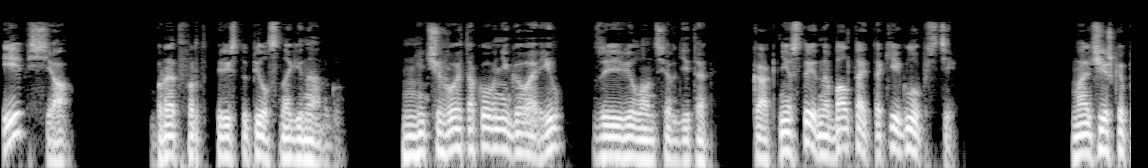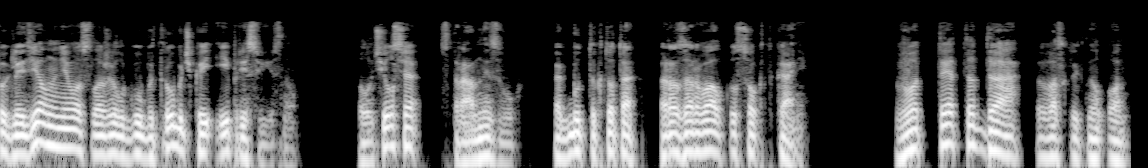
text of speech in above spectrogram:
и все». Брэдфорд переступил с ноги на ногу. «Ничего я такого не говорил», — заявил он сердито. «Как не стыдно болтать такие глупости?» Мальчишка поглядел на него, сложил губы трубочкой и присвистнул. Получился странный звук, как будто кто-то разорвал кусок ткани. «Вот это да!» — воскликнул он.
